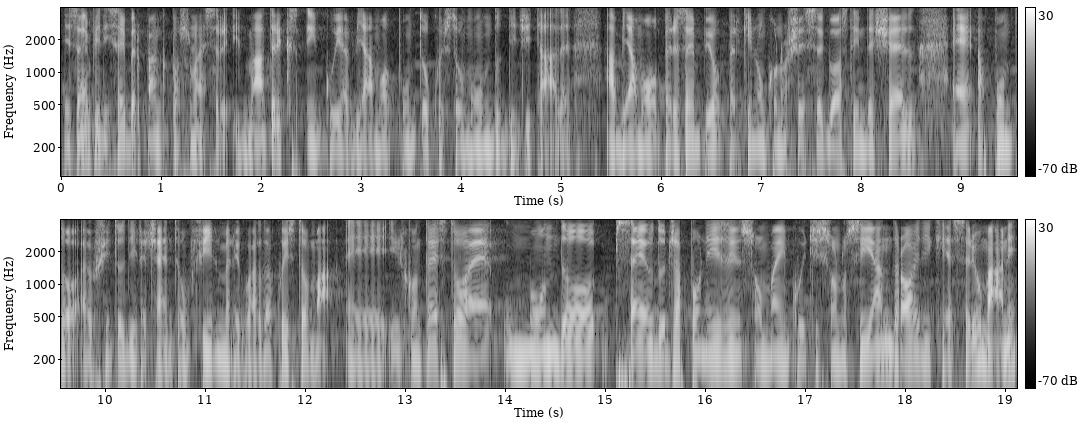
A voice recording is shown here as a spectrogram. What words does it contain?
esempi di cyberpunk possono essere il Matrix in cui abbiamo appunto questo mondo digitale, abbiamo per esempio per chi non conoscesse Ghost in the Shell è appunto è uscito di recente un film riguardo a questo ma è il contesto è un mondo pseudo giapponese insomma in cui ci sono sia androidi che esseri umani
